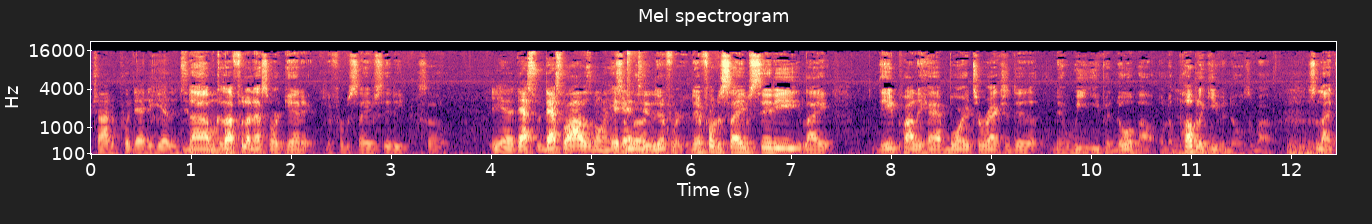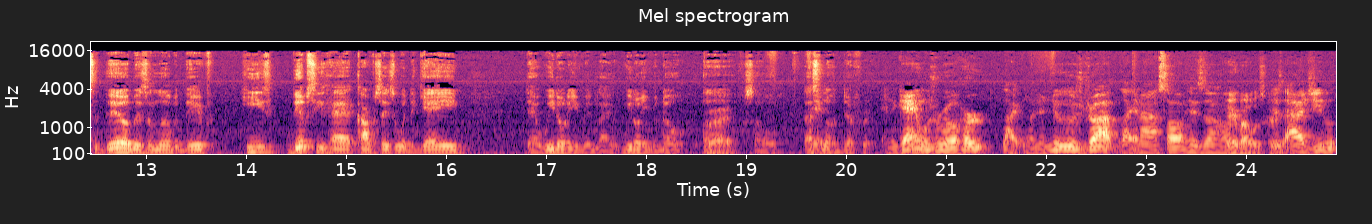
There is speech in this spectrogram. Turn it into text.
try to put that together too Nah, soon? because I feel like that's organic. They're from the same city, so yeah, that's that's why I was gonna hit it's a that little too. different. They're from the same city. Like they probably have more interaction than than we even know about, or the mm-hmm. public even knows about. So mm-hmm. like to them, it's a little bit different. He's Nipsey had conversation with the game that we don't even like. We don't even know. of. Right. So that's Yeah. a little different. And the game was real hurt. Like when the news dropped, like and I saw his um Everybody was hurt. his IG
